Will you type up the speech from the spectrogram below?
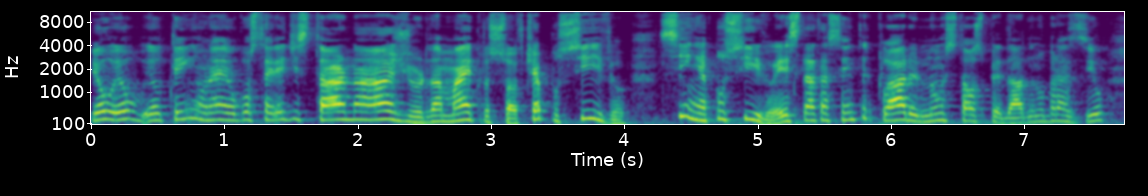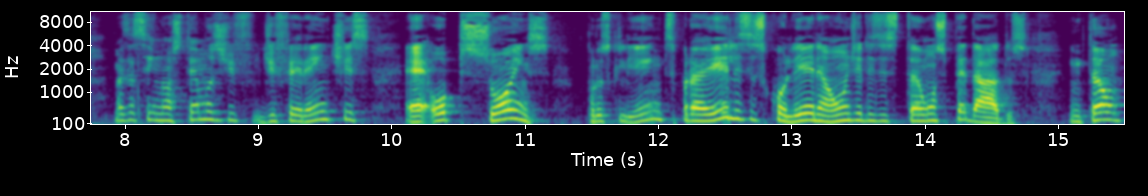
eu, eu, eu tenho, né? Eu gostaria de estar na Azure da Microsoft. É possível? Sim, é possível. Esse data center, claro, ele não está hospedado no Brasil, mas assim nós temos dif diferentes é, opções para os clientes para eles escolherem aonde eles estão hospedados. Então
